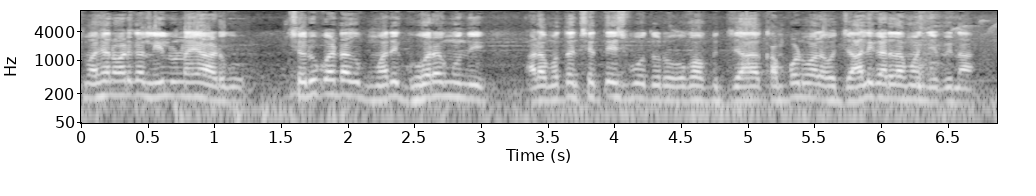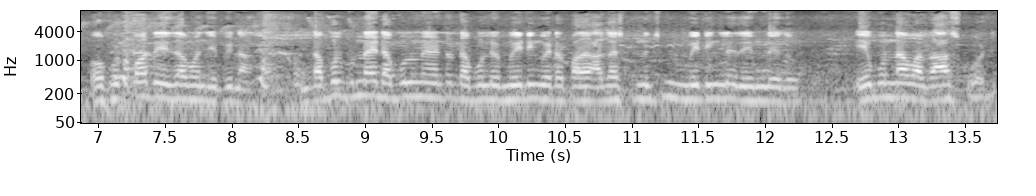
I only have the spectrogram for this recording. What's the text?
శ్మశాన వాడికి నీళ్ళు ఉన్నాయా అడుగు. చెరువు కట్ట మరీ ఘోరంగా ఉంది. ఆడ మొత్తం చెత్త వేసిపోతున్నారు ఒక జా- కంపౌండ్ వాళ్ళ ఒక జాలి కడదామని చెప్పిన ఓ ఫుట్పాత్ వేద్దామని చెప్పిన. డబ్బులు ఉన్నాయి డబ్బులు ఉన్నాయంటే డబ్బులు మీటింగ్ పెట్టారు. ఆగస్టు నుంచి మీటింగ్ లేదు ఏం లేదు. ఏమున్నా వాళ్ళు రాసుకోండి.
